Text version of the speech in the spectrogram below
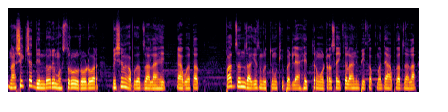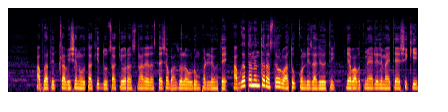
नाशिकच्या दिंडोरी म्हसरूळ रोडवर भीषण अपघात झाला आहे. या अपघातात पाच जण जागीच मृत्युमुखी पडले आहेत तर मोटारसायकल आणि पिकअपमध्ये अपघात झाला. अपघात इतका भीषण होता की दुचाकीवर असणारे रस्त्याच्या बाजूला उडून पडले होते. अपघातानंतर रस्त्यावर वाहतूक कोंडी झाली होती. याबाबत मिळालेली माहिती अशी की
